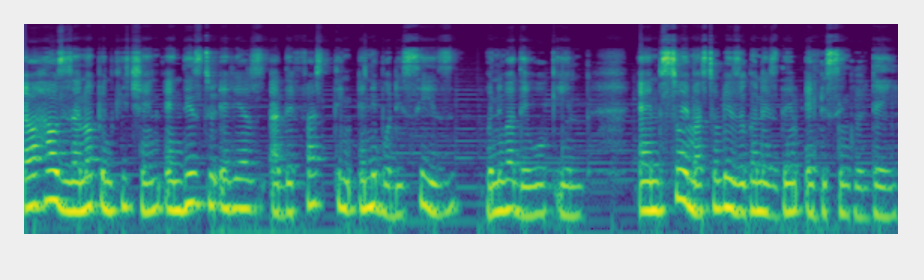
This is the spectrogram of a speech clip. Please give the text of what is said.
our house is an open kitchen and these two areas are the first thing anybody sees whenever they walk in. And so I must always organize them every single day.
